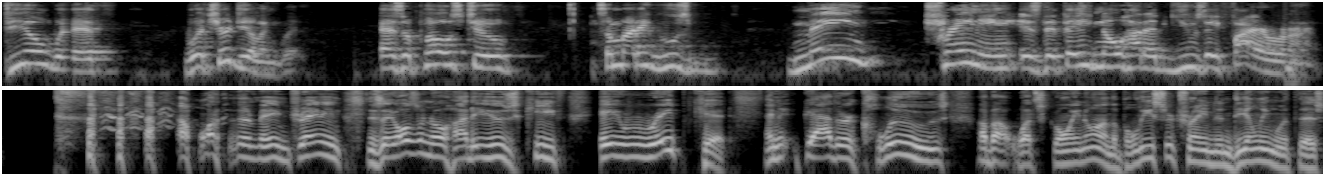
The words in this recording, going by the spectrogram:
deal with what you're dealing with? As opposed to somebody whose main training is that they know how to use a firearm. One of their main training is they also know how to use, Keith, a rape kit and gather clues about what's going on. The police are trained in dealing with this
